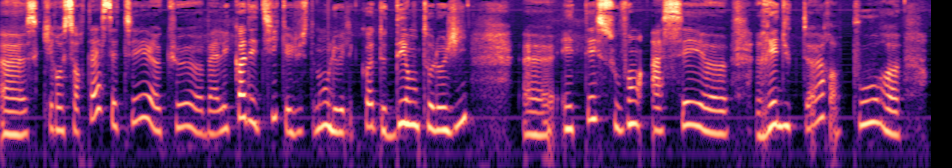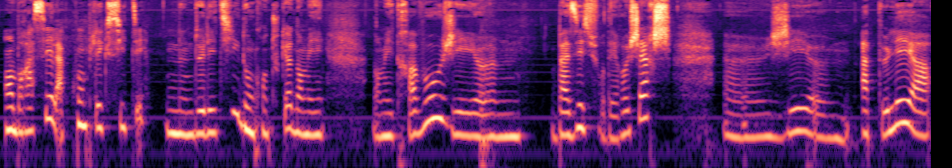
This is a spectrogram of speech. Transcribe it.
Euh, ce qui ressortait, c'était que euh, bah, les codes éthiques, justement, les codes de déontologie, euh, étaient souvent assez réducteurs pour embrasser la complexité de, l'éthique. Donc, en tout cas, dans mes travaux, j'ai basé sur des recherches, euh, j'ai euh, appelé à,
